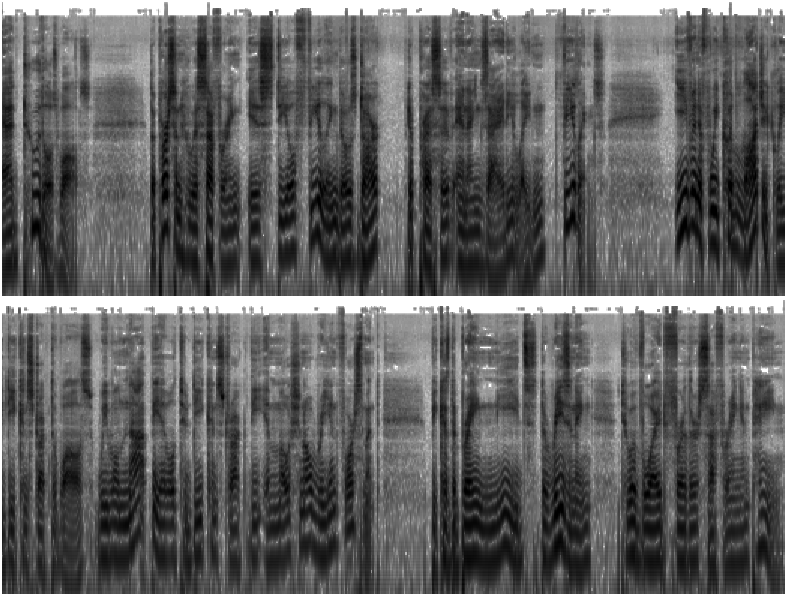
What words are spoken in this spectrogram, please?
add to those walls the person who is suffering is still feeling those dark, depressive, and anxiety laden feelings. Even if we could logically deconstruct the walls, we will not be able to deconstruct the emotional reinforcement because the brain needs the reasoning to avoid further suffering and pain.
